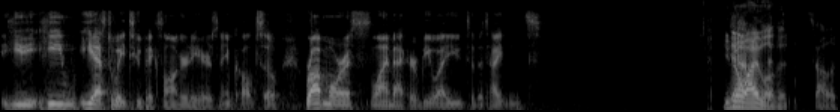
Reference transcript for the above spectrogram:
he he he has to wait two picks longer to hear his name called. So Rob Morris, linebacker BYU to the Titans. You know, Yeah, I love it. Solid.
